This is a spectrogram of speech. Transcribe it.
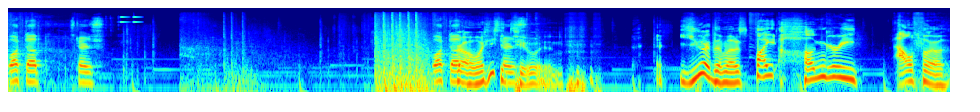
Walked up stairs. Walked up. Bro, what are you stairs. doing? you are the most fight hungry alpha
